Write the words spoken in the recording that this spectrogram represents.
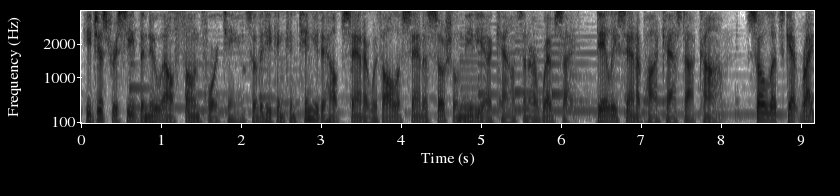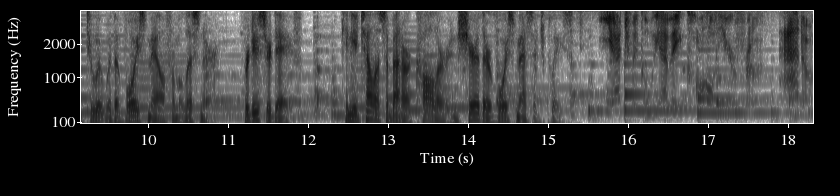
He just received the new Elf Phone 14 so that he can continue to help Santa with all of Santa's social media accounts and our website, dailysantapodcast.com. So let's get right to it with a voicemail from a listener. Producer Dave. Can you tell us about our caller and share their voice message, please? Yeah, Twinkle, we have a call here from Adam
